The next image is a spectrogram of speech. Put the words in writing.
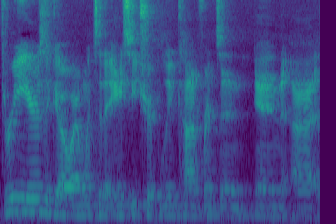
three years ago, I went to the AC Triple E conference in in uh,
